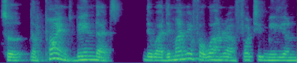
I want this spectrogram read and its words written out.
So the point being that they were demanding for $140 million.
